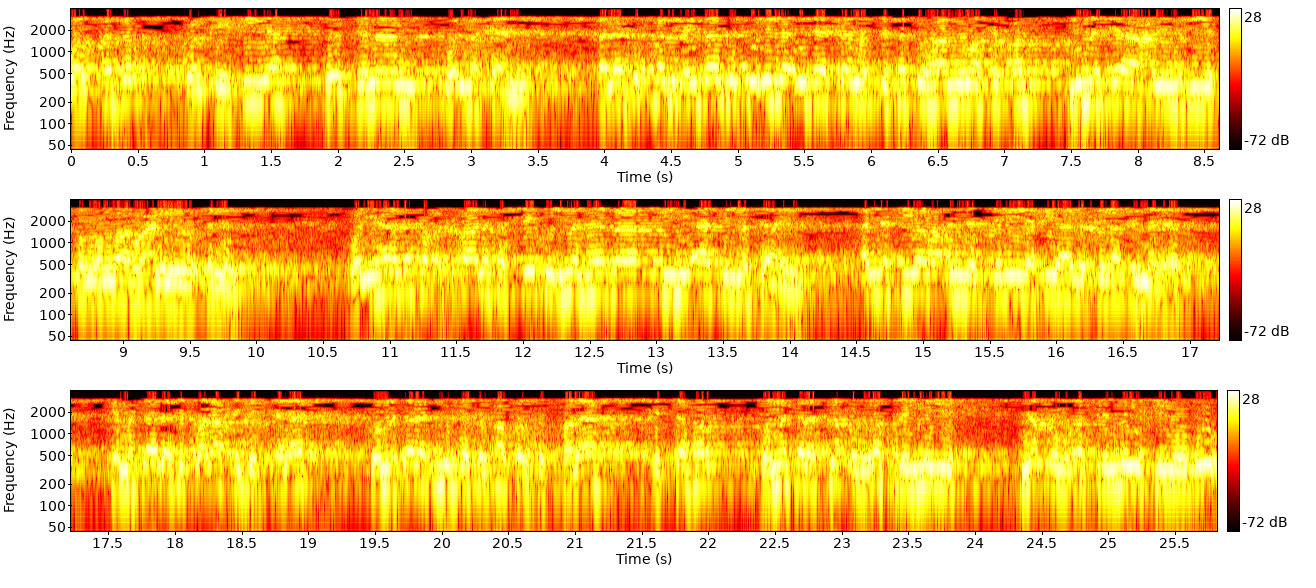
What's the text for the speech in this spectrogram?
والقدر والكيفية والزمان والمكان. فلا تقبل العبادة إلا إذا كانت صفتها موافقة لما جاء عن النبي صلى الله عليه وسلم. ولهذا فقد خالف الشيخ المذهب في مئات المسائل التي يرى أن الدليل فيها بخلاف المذهب. كمسألة الطلاق بالثلاث ومسألة مدة الفصل في الصلاة في السفر ومسألة نقض غسل الميت نقض غسل الميت للوضوء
